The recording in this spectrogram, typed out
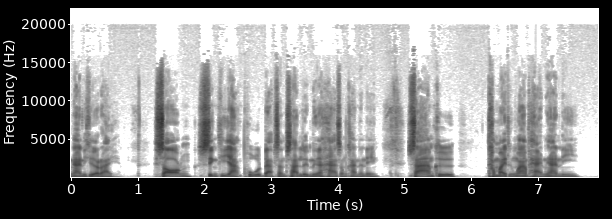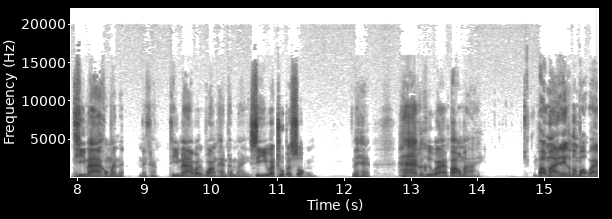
นงานนี่คืออะไร 2. สิ่งที่อยากพูดแบบสั้น ๆ หรือเนื้อหาสำคัญนั่นเอง 3. คือทำไมถึงวางแผนงานนี้ที่มาของมันนะครับที่มาว่าวางแผนทำไม 4. วัตถุประสงค์ นะฮะห้าก็คือว่าเป้าหมาย เป้าหมายเนี่ยก็ต้องบอกว่า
